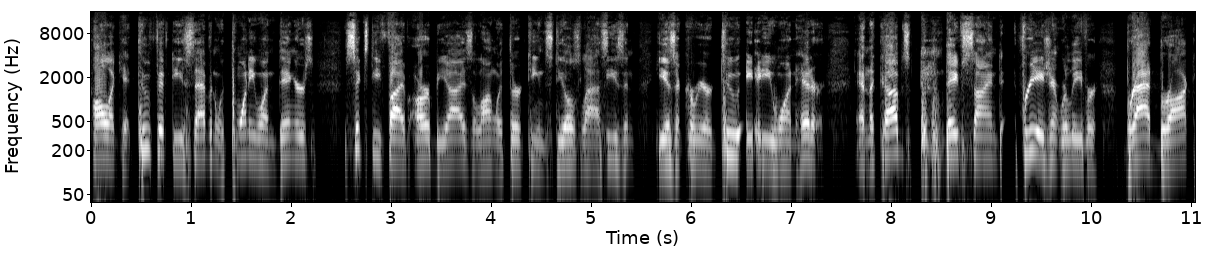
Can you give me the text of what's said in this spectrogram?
Pollock hit 257 with 21 dingers, 65 RBIs, along with 13 steals last season. He is a career 281 hitter. And the Cubs, they've signed free agent reliever Brad Brach.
